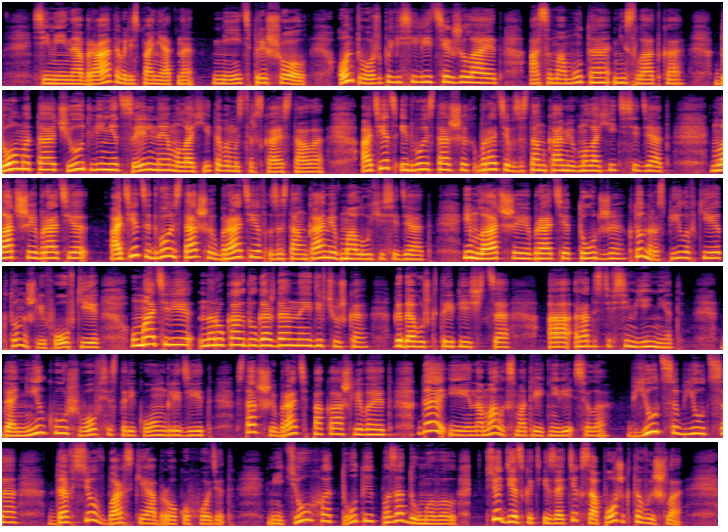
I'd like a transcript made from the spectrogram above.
Семейно обрадовались, понятно. Мить пришел. Он тоже повеселить всех желает, а самому-то не сладко. Дома-то чуть ли не цельная малахитовая мастерская стала. Отец и двое старших братьев за станками в малахите сидят. Младшие братья Отец и двое старших братьев за станками в Малухе сидят. И младшие братья тут же, кто на распиловке, кто на шлифовке. У матери на руках долгожданная девчушка, годовушка трепещется, а радости в семье нет. Данилка уж вовсе стариком глядит, старший братья покашливает, да и на малых смотреть не весело. Бьются, бьются, да все в барский оброк уходит. Митюха тут и позадумывал. Все, дескать, из-за тех сапожек-то вышло.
